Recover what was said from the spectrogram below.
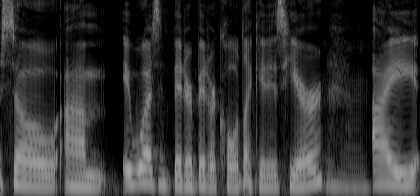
So, um, it wasn't bitter, bitter cold like it is here. Mm-hmm. I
